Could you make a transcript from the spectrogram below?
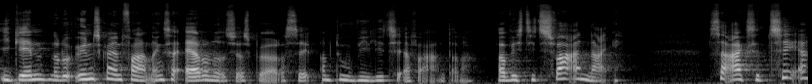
igen, når du ønsker en forandring, så er du nødt til at spørge dig selv, om du er villig til at forandre dig. Og hvis dit svar er nej, så accepter,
